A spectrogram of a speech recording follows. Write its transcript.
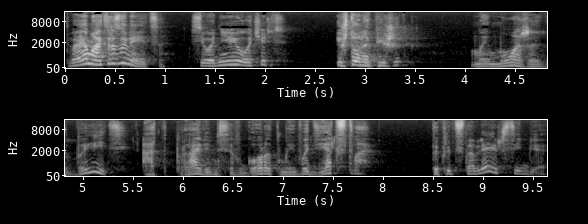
Твоя мать, разумеется. Сегодня ее очередь. И что она пишет? Мы, может быть, отправимся в город моего детства. Ты представляешь себе?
